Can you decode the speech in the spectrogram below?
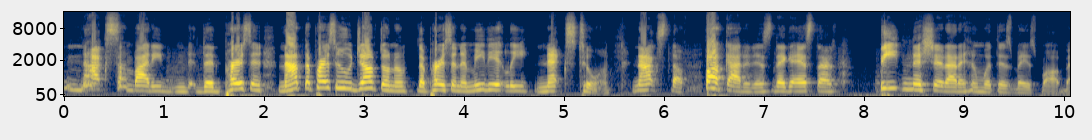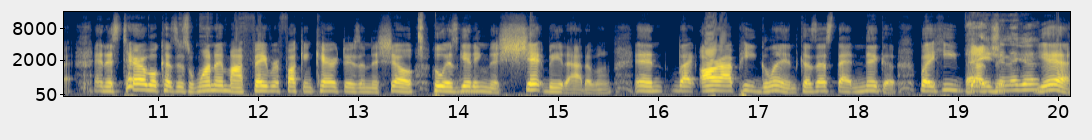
Knock somebody, the person, not the person who jumped on him, the person immediately next to him. Knocks the fuck out of this nigga and starts beating the shit out of him with this baseball bat. And it's terrible because it's one of my favorite fucking characters in the show who is getting the shit beat out of him. And like R.I.P. Glenn, because that's that nigga. But he The got Asian the- nigga? Yeah,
